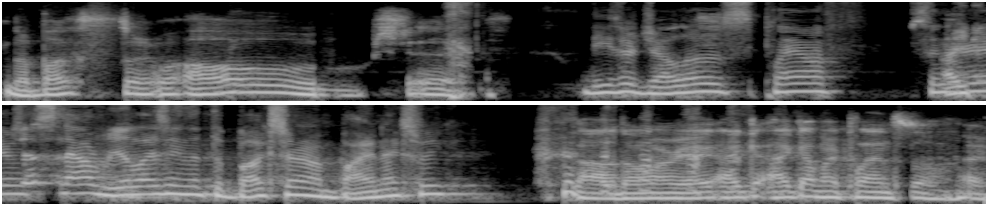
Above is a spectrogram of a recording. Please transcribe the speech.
the Bucks. Are, oh shit! These are Jello's playoff Are you just now realizing that the Bucks are on bye next week? No, don't worry. I, I, got- I got my plans So I,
